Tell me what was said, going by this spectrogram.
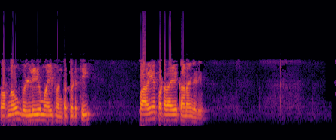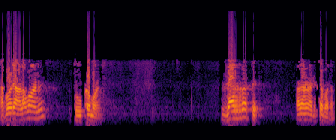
സ്വർണവും വെള്ളിയുമായി ബന്ധപ്പെടുത്തി പറയപ്പെട്ടതായി കാണാൻ കഴിയും. അപ്പോൾ ഒരളവാണ് തൂക്കമാണ്. ജറത്ത് അതാണ് അടുത്ത പദം.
